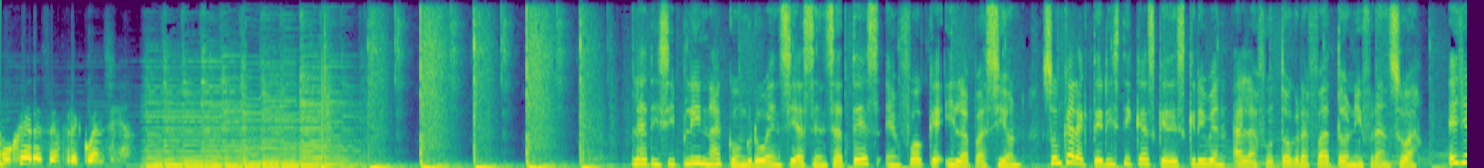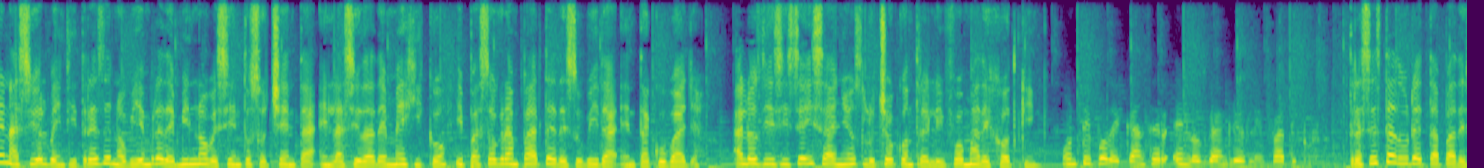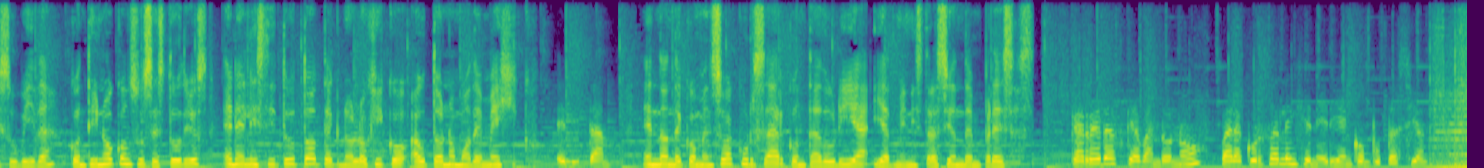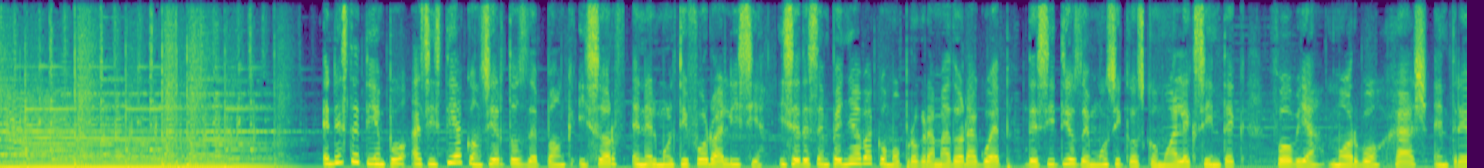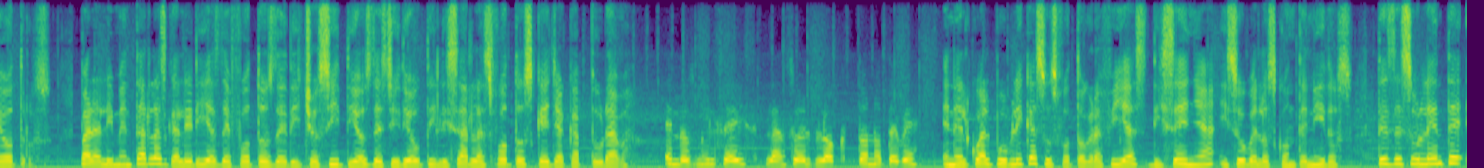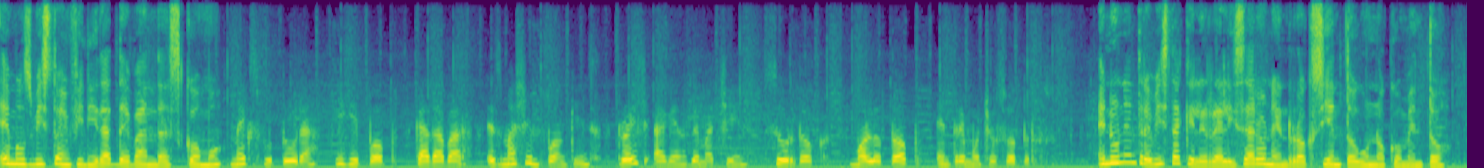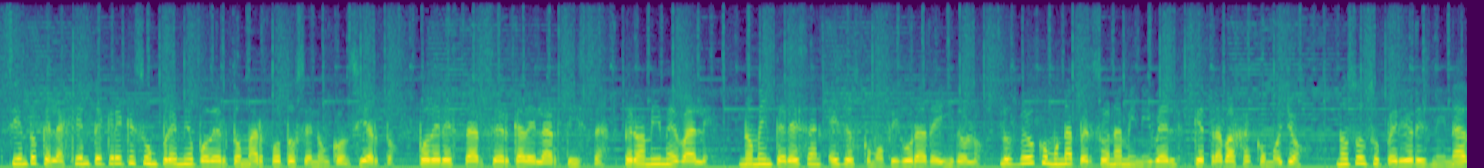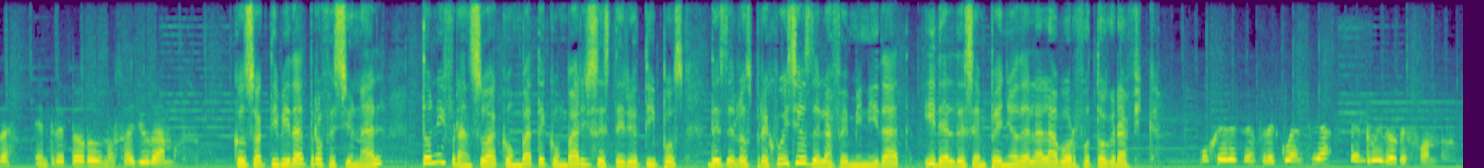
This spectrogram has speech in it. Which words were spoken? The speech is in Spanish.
Mujeres en frecuencia. La disciplina, congruencia, sensatez, enfoque y la pasión son características que describen a la fotógrafa Tony François. Ella nació el 23 de noviembre de 1980 en la Ciudad de México y pasó gran parte de su vida en Tacubaya. A los 16 años luchó contra el linfoma de Hodgkin, un tipo de cáncer en los ganglios linfáticos. Tras esta dura etapa de su vida, continuó con sus estudios en el Instituto Tecnológico Autónomo de México el ITAM, en donde comenzó a cursar contaduría y administración de empresas. Carreras que abandonó para cursar la ingeniería en computación. En este tiempo asistía a conciertos de punk y surf en el multiforo Alicia y se desempeñaba como programadora web de sitios de músicos como Alex Intec, Fobia, Morbo, Hash, entre otros. Para alimentar las galerías de fotos de dichos sitios, decidió utilizar las fotos que ella capturaba. En 2006 lanzó el blog Tono TV, en el cual publica sus fotografías, diseña y sube los contenidos. Desde su lente hemos visto a infinidad de bandas como Mex Futura, Iggy Pop, Cadavar, Smashing Pumpkins, Rage Against the Machine, Surdoc, Molotov, entre muchos otros. En una entrevista que le realizaron en Rock 101 comentó, Siento que la gente cree que es un premio poder tomar fotos en un concierto, poder estar cerca del artista, pero a mí me vale. No me interesan ellos como figura de ídolo. Los veo como una persona a mi nivel que trabaja como yo. No son superiores ni nada, entre todos nos ayudamos. Con su actividad profesional, Tony François combate con varios estereotipos desde los prejuicios de la feminidad y del desempeño de la labor fotográfica. Mujeres en frecuencia, en ruido de fondo.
